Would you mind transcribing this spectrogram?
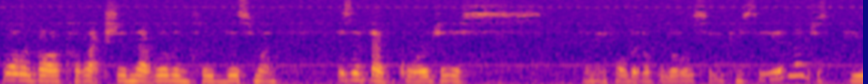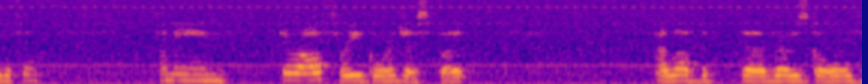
roller ball collection that will include this one. Isn't that gorgeous? Let me hold it up a little so you can see. Isn't that just beautiful? I mean, they're all three gorgeous, but I love the, the rose gold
